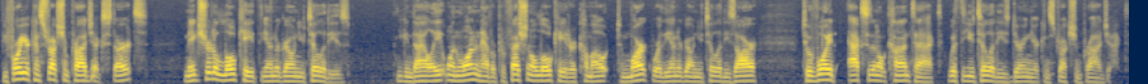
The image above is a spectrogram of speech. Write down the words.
Before your construction project starts, make sure to locate the underground utilities. You can dial 811 and have a professional locator come out to mark where the underground utilities are to avoid accidental contact with the utilities during your construction project.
